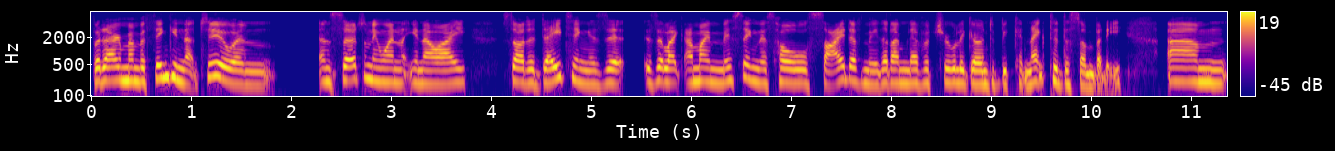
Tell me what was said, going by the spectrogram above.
But I remember thinking that too. And and certainly when, you know, I started dating, is it is it like, am I missing this whole side of me that I'm never truly going to be connected to somebody? um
